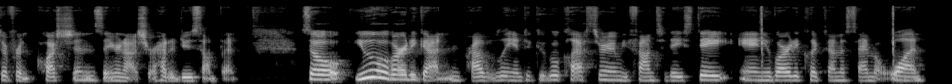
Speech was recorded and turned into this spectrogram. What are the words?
different questions and you're not sure how to do something. So you have already gotten probably into Google Classroom, you found today's date, and you've already clicked on assignment one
